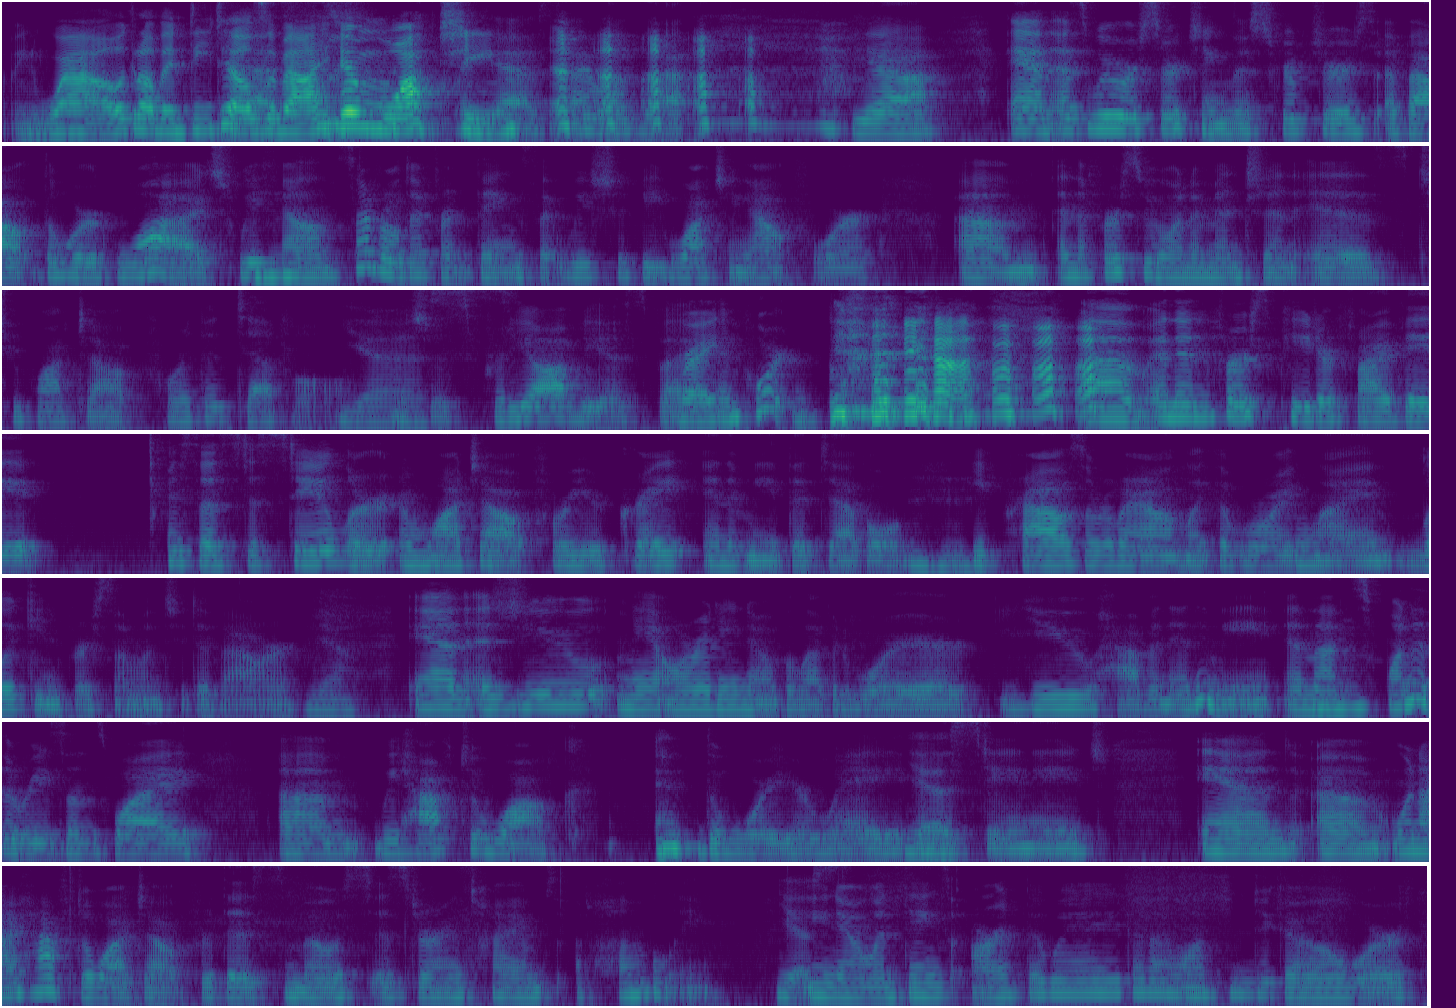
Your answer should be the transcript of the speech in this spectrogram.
I mean, wow, look at all the details yes. about him watching. yes, I love that. yeah. And as we were searching the scriptures about the word watch, we mm-hmm. found several different things that we should be watching out for. Um, and the first we want to mention is to watch out for the devil. Yes. Which is pretty obvious, but right. important. yeah. um, and in First Peter 5 8, it says to stay alert and watch out for your great enemy, the devil. Mm-hmm. He prowls around like a roaring lion looking for someone to devour. Yeah. And as you may already know, beloved warrior, you have an enemy. And that's mm-hmm. one of the reasons why um, we have to walk the warrior way yes. in this day and age. And um, when I have to watch out for this most is during times of humbling. Yes. You know, when things aren't the way that I want them to go or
